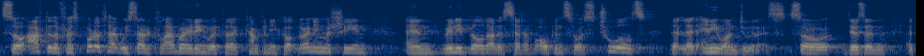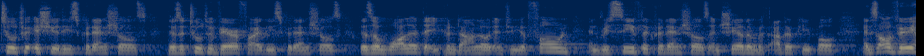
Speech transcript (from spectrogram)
so after the first prototype, we started collaborating with a company called Learning Machine, and really build out a set of open source tools that let anyone do this. So there's an, a tool to issue these credentials, there's a tool to verify these credentials, there's a wallet that you can download into your phone and receive the credentials and share them with other people. And it's all very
